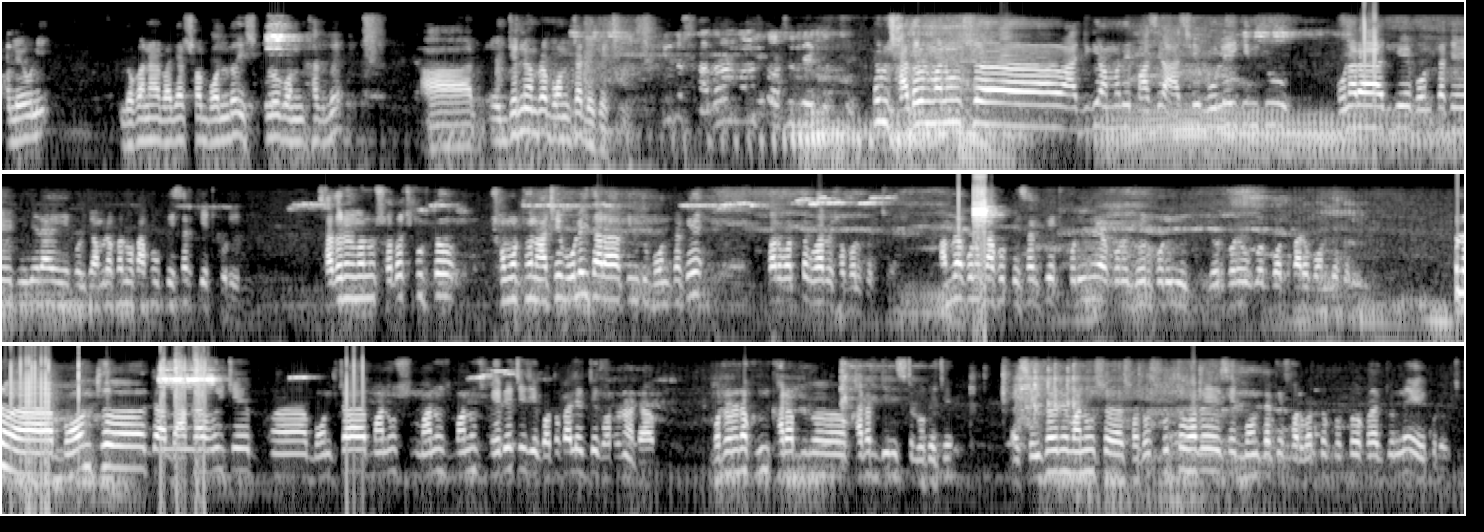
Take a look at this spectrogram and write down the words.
খুলেও নি। দোকান আর বাজার সব বন্ধ স্কুলও বন্ধ থাকবে। আর এর জন্য আমরা বন্ধটা ডেকেছি দেখুন সাধারণ মানুষ আজকে আমাদের পাশে আছে বলেই কিন্তু ওনারা আজকে বনটাকে নিজেরা ইয়ে করেছে। আমরা কোনো কাকু প্রেশার ক্রিয়েট করিনি? সাধারণ মানুষ স্বতঃস্ফূর্ত সমর্থন আছে বলেই তারা কিন্তু বনটাকে সর্বাত্মকভাবে সফল করছে। আমরা কোনো কাকু প্রেশার ক্রিয়েট করিনি আর কোনো জোর করি জোর করেও বন্ধ কারও বন্ধ করিনি। বন্ধ যা ডাকা হয়েছে বন্ধটা মানুষ মানুষ মানুষ ভেবেছে যে গতকালের যে ঘটনাটা ঘটনাটা খুবই খারাপ খারাপ জিনিসটা ঘটেছে। আর সেই কারণে মানুষ স্বতঃস্ফূর্তভাবে সেই বনটাকে সর্বাত্মক করার জন্য এ করেছে।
